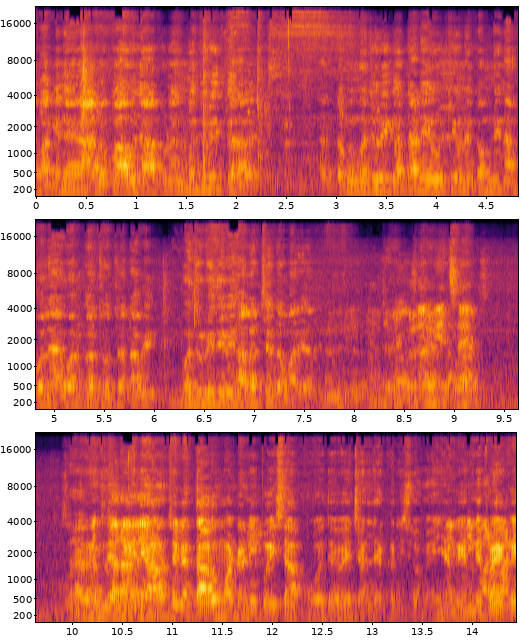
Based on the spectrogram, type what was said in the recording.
બાકીને આ લોકો આવું જ આપણને મજૂરી જ કરાવે. તમે મજૂરી કરતા ને એવું થયું ને કંપનીના ભલે વર્કર છો છતાં બી મજૂરી જેવી હાલત છે તમારી આજે સાહેબ એટલે એમને જાણ છે કે તાળું માટે નહીં પૈસા આપવું હોય તો હવે ચાલ્યા કરીશું અમે. અહીંયા એમને પાસે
